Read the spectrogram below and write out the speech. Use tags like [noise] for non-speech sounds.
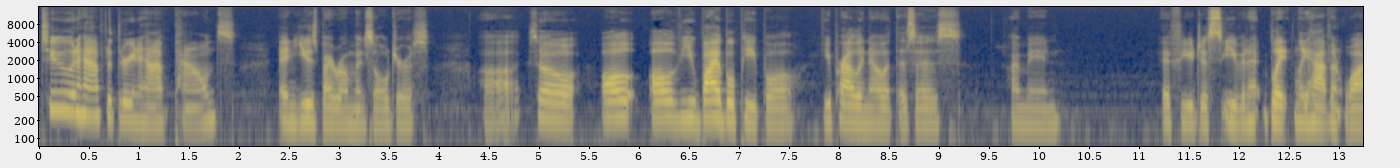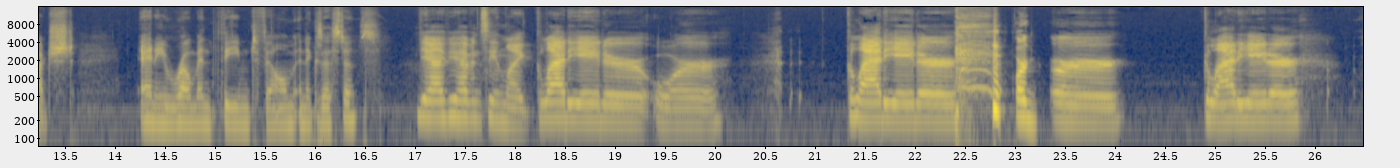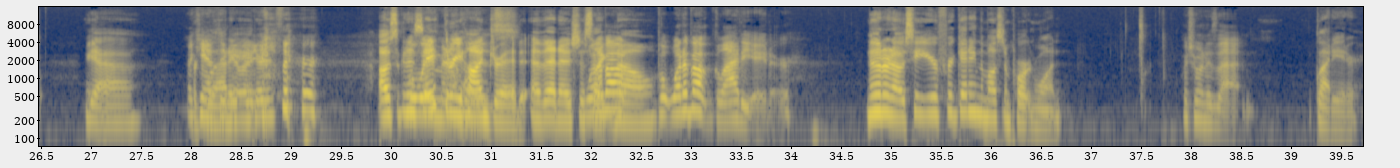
two and a half to three and a half pounds, and used by Roman soldiers. Uh, so all all of you Bible people, you probably know what this is. I mean, if you just even blatantly haven't watched any Roman themed film in existence. Yeah, if you haven't seen like Gladiator or Gladiator [laughs] Or or Gladiator, yeah. I can't Gladiator. think of any other. I was going to Well, say minute, Liz. 300 and then it's just what like about? no. But what about Gladiator? No, no, no. See, you're forgetting the most important one. Which one is that? Gladiator.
